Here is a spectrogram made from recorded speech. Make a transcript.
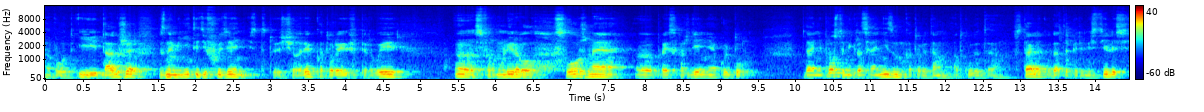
Вот. И также знаменитый диффузионист, то есть человек, который впервые э, сформулировал сложное э, происхождение культур. Да, не просто миграционизм, который там откуда-то стали, куда-то переместились,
